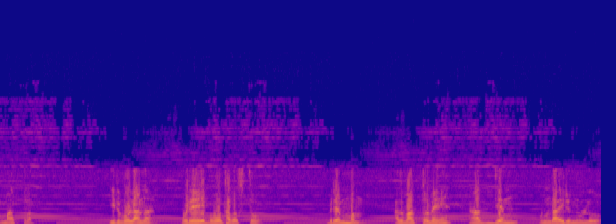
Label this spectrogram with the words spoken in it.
മാത്രം. ഇതുപോലാണ് ഒരേ ബോധവസ്തു. ബ്രഹ്മം. അത് മാത്രമേ ആദ്യം ഉണ്ടായിരുന്നുള്ളൂ.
